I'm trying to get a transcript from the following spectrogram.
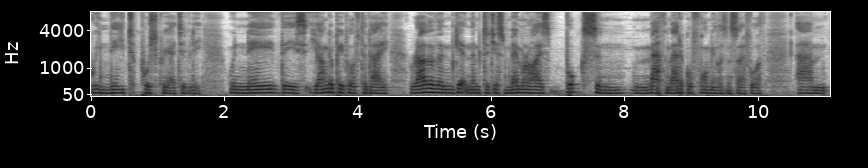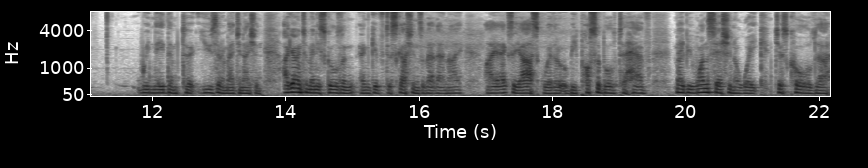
we need to push creativity. We need these younger people of today, rather than getting them to just memorize books and mathematical formulas and so forth. Um, we need them to use their imagination. I go into many schools and, and give discussions about that, and I, I actually ask whether it would be possible to have maybe one session a week just called uh,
